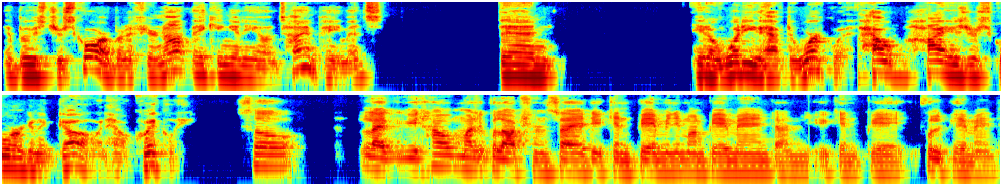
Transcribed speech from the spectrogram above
it boosts your score. But if you're not making any on time payments, then you know what do you have to work with? How high is your score going to go and how quickly? So like we have multiple options, right? You can pay minimum payment and you can pay full payment.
